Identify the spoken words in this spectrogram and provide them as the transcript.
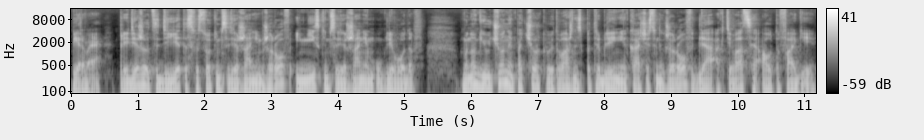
Первое. Придерживаться диеты с высоким содержанием жиров и низким содержанием углеводов. Многие ученые подчеркивают важность потребления качественных жиров для активации аутофагии.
